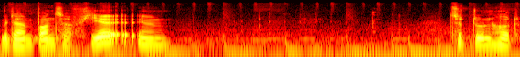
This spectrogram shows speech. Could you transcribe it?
mit einem Panzer 4 im, zu tun hat.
